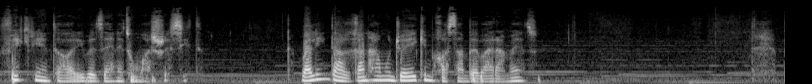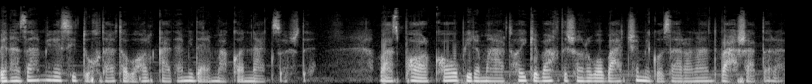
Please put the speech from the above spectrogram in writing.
فکری انتحاری به ذهن توماش رسید. ولی این دقیقا همون جایی که می‌خواستم ببرمت. به نظر می‌رسید دختر تا به حال قدمی در این مکان نگذاشته و از پارک ها و پیرمردهایی که وقتشان را با بچه میگذرانند وحشت دارد.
